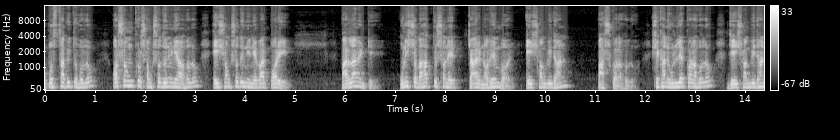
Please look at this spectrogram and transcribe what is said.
উপস্থাপিত হলো, অসংখ্য সংশোধনী নেওয়া হলো। এই সংশোধনী নেবার পরে পার্লামেন্টে উনিশশো বাহাত্তর সনের চার নভেম্বর এই সংবিধান পাশ করা হলো। সেখানে উল্লেখ করা হলো যে এই সংবিধান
